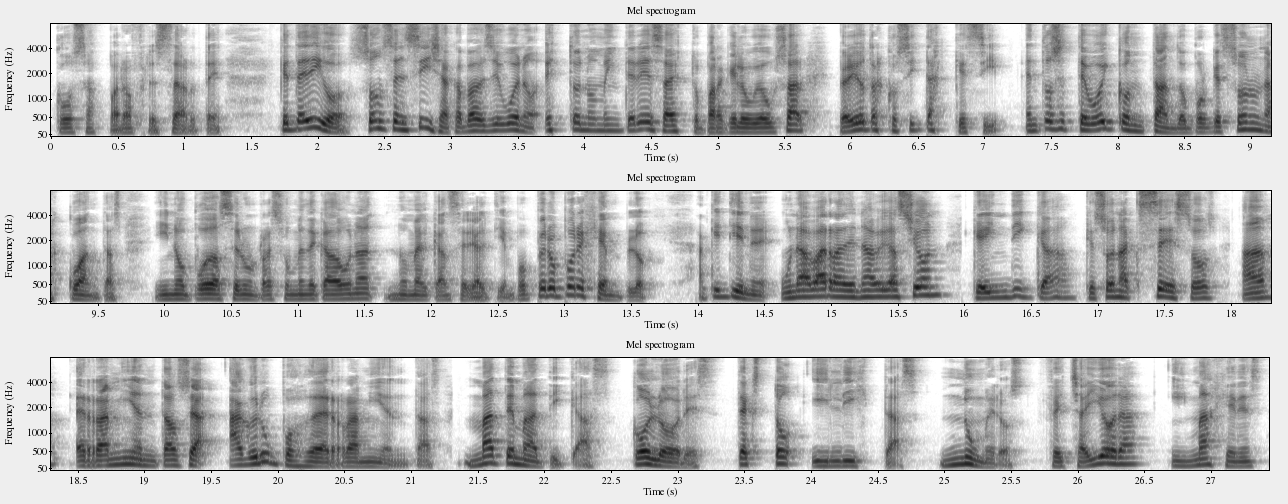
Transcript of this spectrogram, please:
cosas para ofrecerte. Que te digo, son sencillas, capaz de decir, bueno, esto no me interesa, esto para qué lo voy a usar, pero hay otras cositas que sí. Entonces te voy contando, porque son unas cuantas, y no puedo hacer un resumen de cada una, no me alcanzaría el tiempo. Pero por ejemplo, Aquí tiene una barra de navegación que indica que son accesos a herramientas, o sea, a grupos de herramientas, matemáticas, colores, texto y listas, números, fecha y hora, imágenes,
